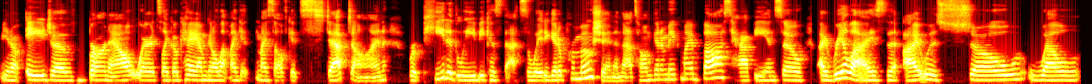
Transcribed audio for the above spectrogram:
you know, age of burnout where it's like, okay, I'm going to let my get myself get stepped on repeatedly because that's the way to get a promotion and that's how I'm going to make my boss happy. And so I realized that I was so well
